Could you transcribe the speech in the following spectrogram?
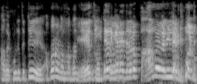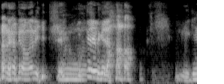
அதை கொடுத்துட்டு அப்புறம் நம்ம பத்தி ஏத்திக்கிட்டே இருக்கானே தவிர பாம்பை வெளியில எடுக்க மாட்டானுங்கிற மாதிரி. எடுங்கயா இன்னைக்கு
